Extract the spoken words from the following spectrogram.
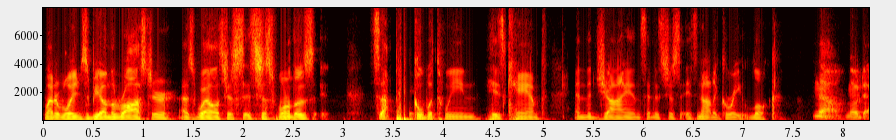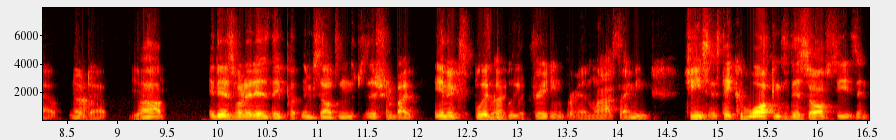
Leonard Williams to be on the roster as well. It's just it's just one of those it's a pickle between his camp and the Giants, and it's just it's not a great look. No, no doubt, no, no. doubt. Yeah. Uh, it is what it is. They put themselves in this position by inexplicably exactly. trading for him last. I mean, Jesus, they could walk into this offseason,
